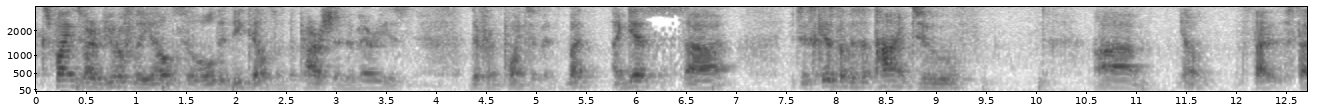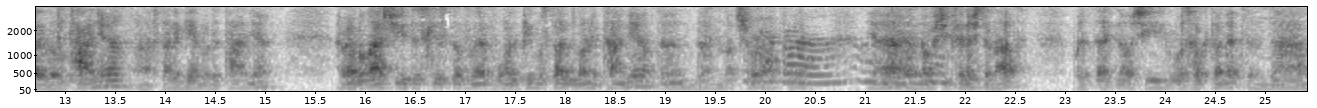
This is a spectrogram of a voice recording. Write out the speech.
explains very beautifully also all the details of the parsha, the various different points of it. But I guess uh, Yud Tes Kislev is a time to, um, you know, start study a little Tanya. Uh, start again with the Tanya. I remember last year Yud Tes Kislev, one of the people started learning Tanya. Then, then I'm not sure. hopefully. Yeah, I don't know if she finished or not, but I know she was hooked on it, and uh,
